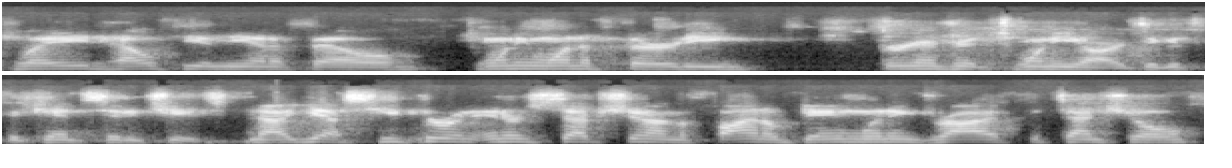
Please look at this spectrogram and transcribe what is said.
played healthy in the NFL, 21 of 30, 320 yards against the Kansas City Chiefs. Now, yes, he threw an interception on the final game winning drive potential,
